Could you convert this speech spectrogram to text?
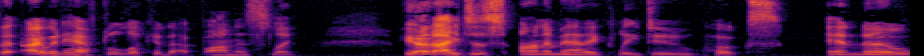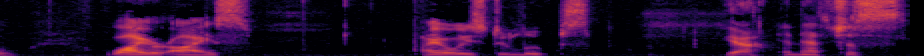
but I would have to look it up, honestly. yeah. But I just automatically do hooks and no wire eyes. I always do loops. yeah. And that's just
